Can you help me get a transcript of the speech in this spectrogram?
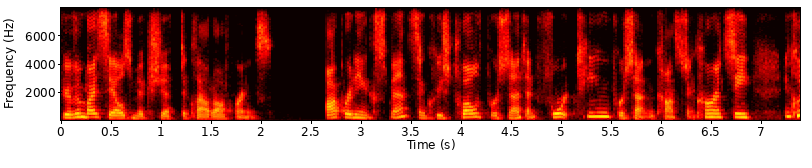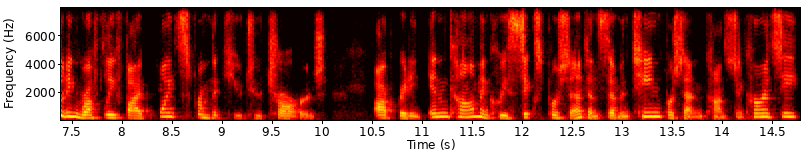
driven by sales mix shift to cloud offerings. Operating expense increased 12% and 14% in constant currency, including roughly 5 points from the Q2 charge. Operating income increased 6% and 17% in constant currency,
